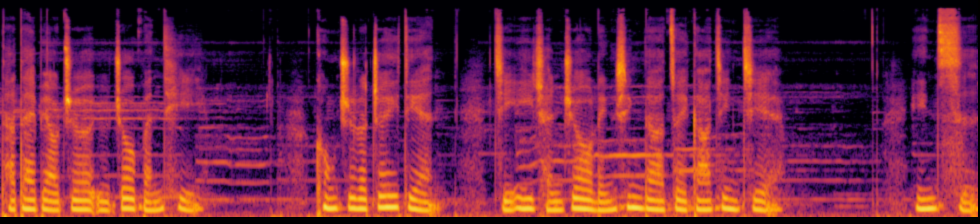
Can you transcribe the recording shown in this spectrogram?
它代表着宇宙本体。控制了这一点。极易成就灵性的最高境界。因此，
